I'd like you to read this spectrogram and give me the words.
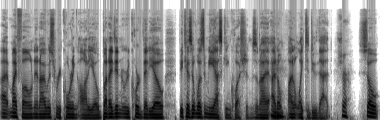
uh, my phone, and I was recording audio, but I didn't record video because it wasn't me asking questions, and I, I don't I don't like to do that. Sure. So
